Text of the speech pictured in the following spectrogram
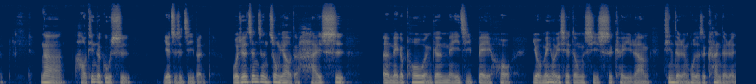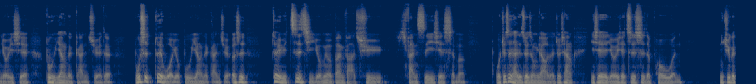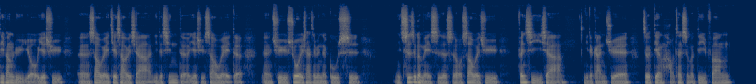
那好听的故事也只是基本，我觉得真正重要的还是，呃，每个 po 文跟每一集背后有没有一些东西是可以让听的人或者是看的人有一些不一样的感觉的。不是对我有不一样的感觉，而是对于自己有没有办法去反思一些什么？我觉得这才是最重要的。就像一些有一些知识的 Po 文，你去个地方旅游，也许呃稍微介绍一下你的心得，也许稍微的嗯去说一下这边的故事。你吃这个美食的时候，稍微去分析一下你的感觉，这个店好在什么地方，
